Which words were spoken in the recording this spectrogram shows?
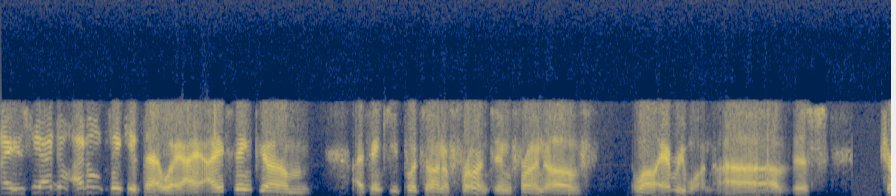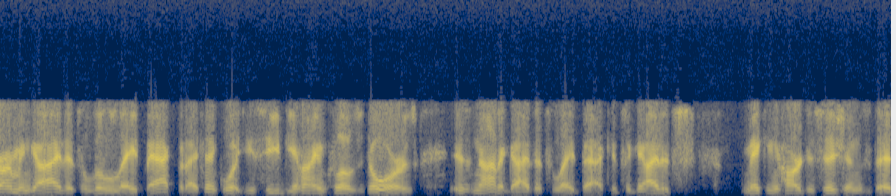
I see. I don't. I don't think it that way. I, I think. um I think he puts on a front in front of well everyone uh, of this charming guy that's a little laid back. But I think what you see behind closed doors is not a guy that's laid back. It's a guy that's making hard decisions that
